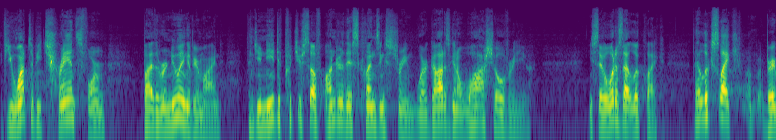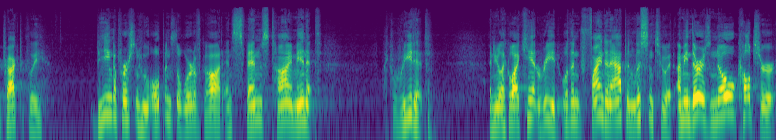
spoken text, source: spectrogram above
if you want to be transformed by the renewing of your mind, then you need to put yourself under this cleansing stream where God is going to wash over you. You say, well, what does that look like? That looks like, uh, very practically, being a person who opens the Word of God and spends time in it. Like, read it. And you're like, well, I can't read. Well, then find an app and listen to it. I mean, there is no culture,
